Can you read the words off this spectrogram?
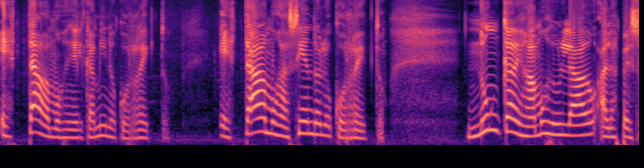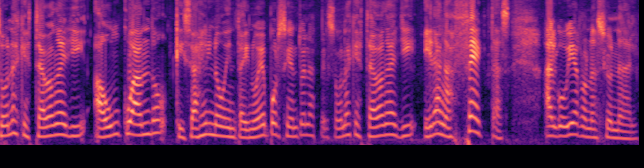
estábamos en el camino correcto, estábamos haciendo lo correcto. Nunca dejamos de un lado a las personas que estaban allí, aun cuando quizás el 99% de las personas que estaban allí eran afectas al gobierno nacional.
